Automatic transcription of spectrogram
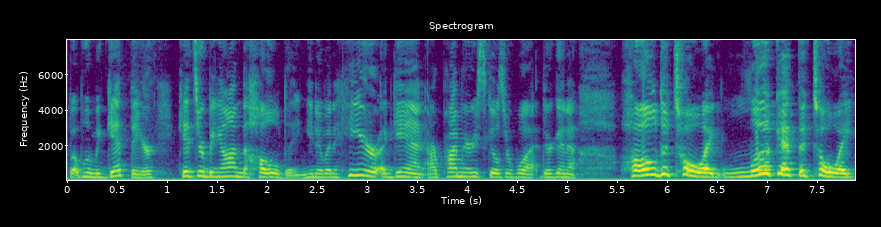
But when we get there, kids are beyond the holding. You know, and here again, our primary skills are what? They're going to hold a toy, look at the toy,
